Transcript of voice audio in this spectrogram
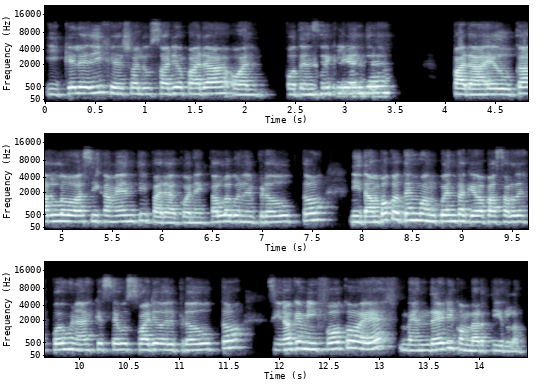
y qué le dije yo al usuario para, o al potencial cliente para educarlo básicamente y para conectarlo con el producto, ni tampoco tengo en cuenta qué va a pasar después una vez que sea usuario del producto, sino que mi foco es vender y convertirlo.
